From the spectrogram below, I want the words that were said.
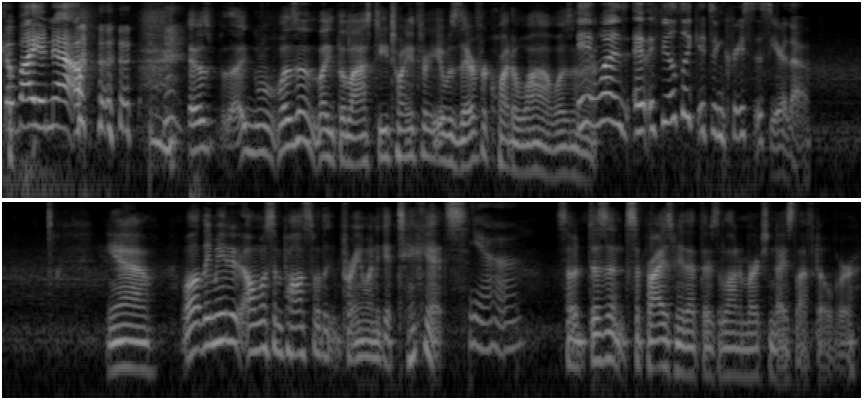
Go buy it now. it was like wasn't like the last D23. It was there for quite a while, wasn't it? it was. It, it feels like it's increased this year though. Yeah. Well, they made it almost impossible to, for anyone to get tickets. Yeah. So it doesn't surprise me that there's a lot of merchandise left over.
